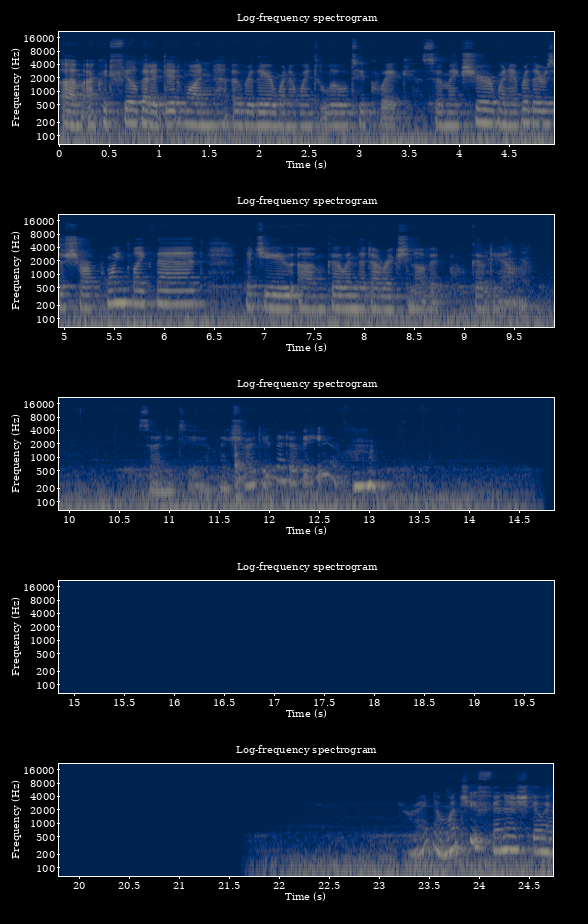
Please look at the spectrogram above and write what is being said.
Um, I could feel that it did one over there when I went a little too quick. So make sure whenever there's a sharp point like that, that you um, go in the direction of it, go down. So I need to make sure I do that over here. and once you finish going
